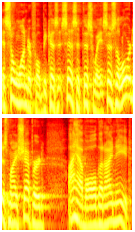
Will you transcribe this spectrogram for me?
it's so wonderful because it says it this way it says, The Lord is my shepherd, I have all that I need.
